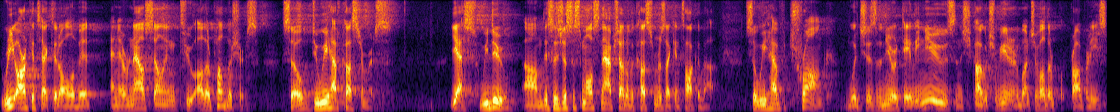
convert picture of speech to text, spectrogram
re architected all of it, and are now selling to other publishers. So, do we have customers? Yes, we do. Um, this is just a small snapshot of the customers I can talk about. So we have Tronc, which is the New York Daily News and the Chicago Tribune and a bunch of other properties.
